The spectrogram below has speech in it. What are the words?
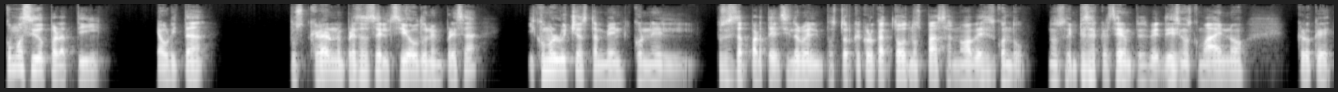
¿Cómo ha sido para ti ahorita, pues, crear una empresa, ser el CEO de una empresa? ¿Y cómo luchas también con el, pues esa parte del síndrome del impostor que creo que a todos nos pasa, ¿no? A veces cuando nos empieza a crecer, decimos como, ay, no, creo que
